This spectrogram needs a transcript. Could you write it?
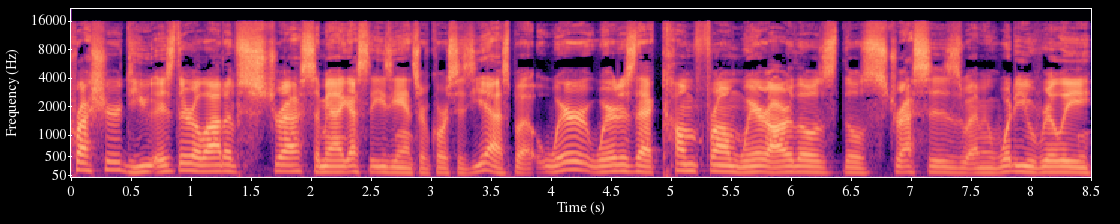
pressure? Do you is there a lot of stress? I mean, I guess the easy answer, of course, is yes. But where where does that come from? Where are those those stresses? I mean, what do you really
